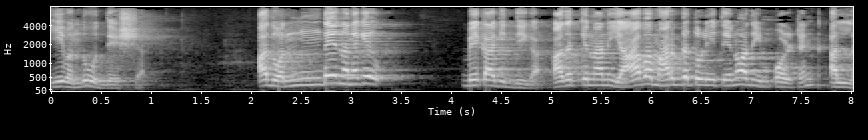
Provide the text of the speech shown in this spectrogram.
ಈ ಒಂದು ಉದ್ದೇಶ. ಅದು ಒಂದೇ ನನಗೆ ಬೇಕಾಗಿದ್ದೀಗ. ಅದಕ್ಕೆ ನಾನು ಯಾವ ಮಾರ್ಗ ತುಳಿತೇನೋ ಅದು ಇಂಪಾರ್ಟೆಂಟ್ ಅಲ್ಲ.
